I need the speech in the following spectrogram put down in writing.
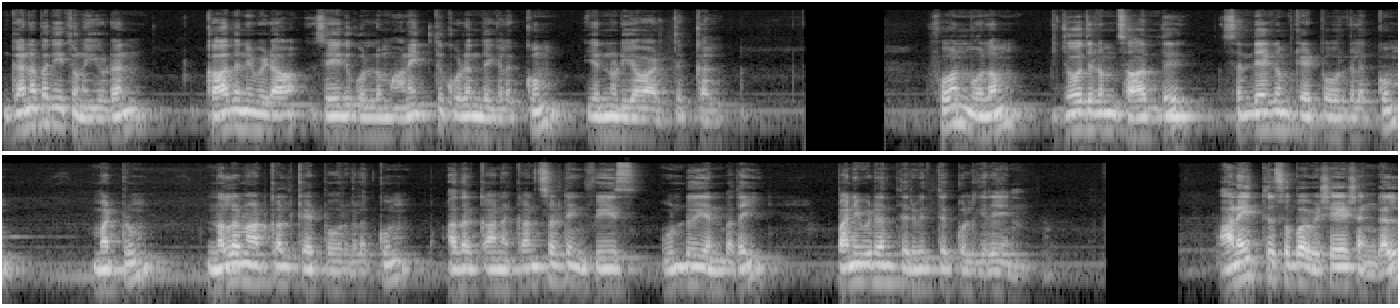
கணபதி துணையுடன் காதணி விழா செய்து கொள்ளும் அனைத்து குழந்தைகளுக்கும் என்னுடைய வாழ்த்துக்கள். ஃபோன் மூலம் ஜோதிடம் சார்ந்து சந்தேகம் கேட்பவர்களுக்கும் மற்றும் நல்ல நாட்கள் கேட்பவர்களுக்கும் அதற்கான கன்சல்டிங் ஃபீஸ் உண்டு என்பதை பணிவுடன் தெரிவித்துக் கொள்கிறேன். அனைத்து சுப விசேஷங்கள்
